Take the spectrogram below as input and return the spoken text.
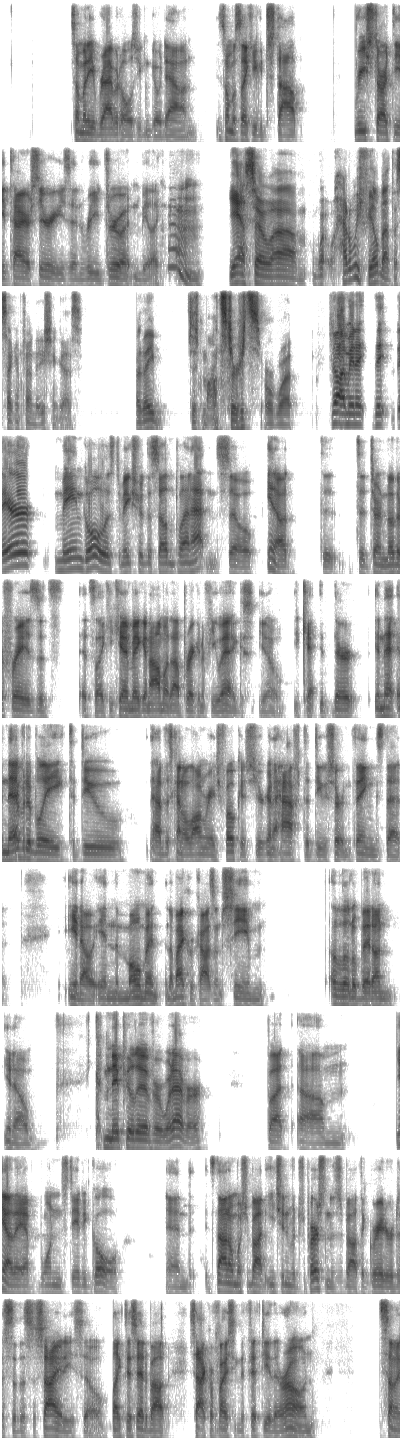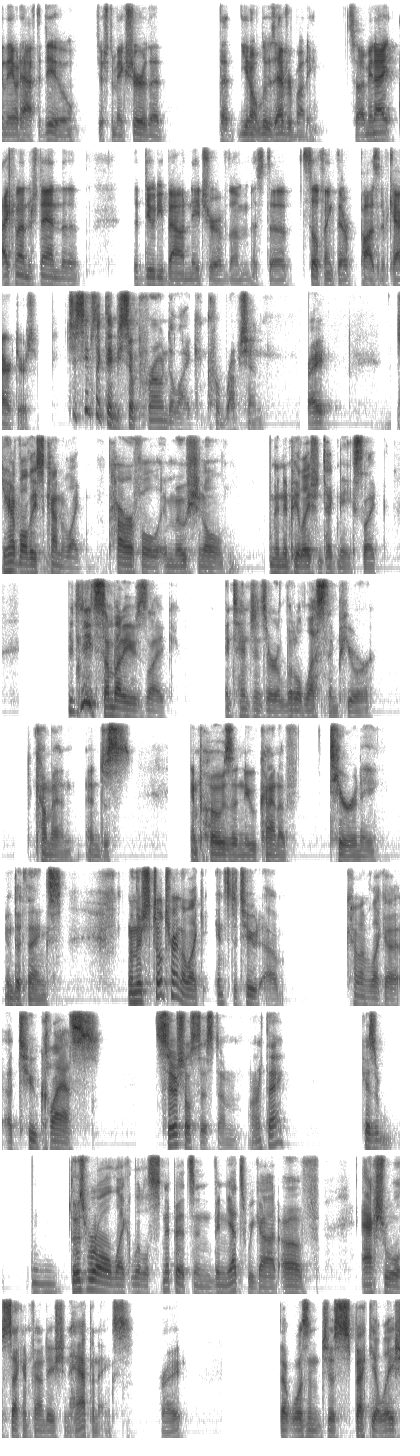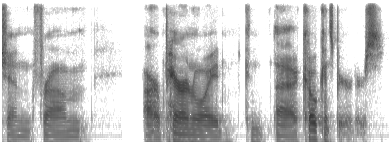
so many rabbit holes you can go down. It's almost like you could stop, restart the entire series and read through it and be like, hmm. Yeah. So, um, what, how do we feel about the second foundation guys? Are they just monsters or what? No, I mean they, their main goal is to make sure the Seldon plan happens. So you know, to to turn another phrase, it's it's like you can't make an omelet without breaking a few eggs. You know, you can't. They're ine- inevitably to do have this kind of long range focus. You're going to have to do certain things that you know in the moment in the microcosm seem a little bit on you know manipulative or whatever but um yeah they have one stated goal and it's not much about each individual person it's about the greaterness of the society so like they said about sacrificing the 50 of their own something they would have to do just to make sure that that you don't lose everybody so i mean i i can understand the the duty bound nature of them is to still think they're positive characters It just seems like they'd be so prone to like corruption, right? you have all these kind of like powerful emotional manipulation techniques. Like you need somebody who's like intentions are a little less than pure to come in and just impose a new kind of tyranny into things. And they're still trying to like institute a kind of like a, a two class social system, aren't they? Because those were all like little snippets and vignettes we got of actual second foundation happenings, right? That wasn't just speculation from our paranoid uh, co-conspirators.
